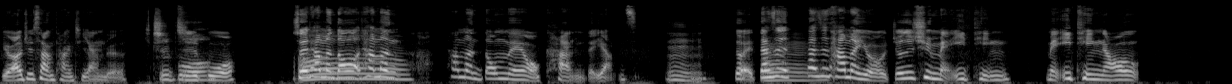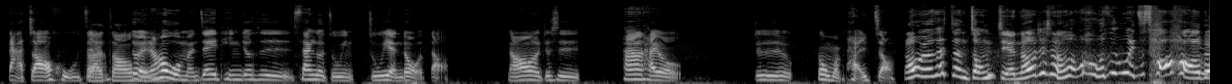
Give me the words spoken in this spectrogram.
有要去上唐奇阳的直播，直播，所以他们都、哦他们他们都没有看的样子。嗯，对，但是、嗯但是他们有就是去每一厅每一厅，然后打招呼这样。打招呼对，然后我们这一厅就是三个主演主演都有到，然后就是他还有就是跟我们拍照，然后我又在正中间，然后就想说哇，我这个位置超好的，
